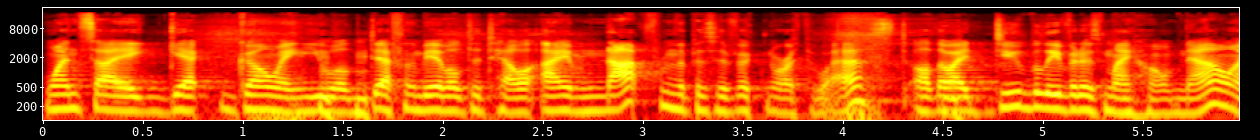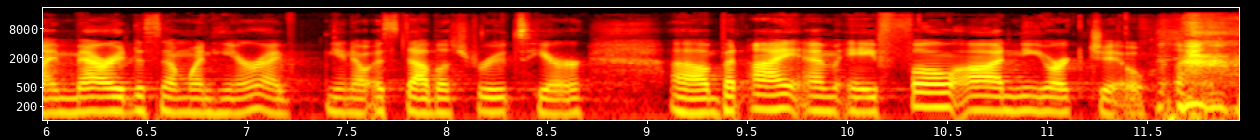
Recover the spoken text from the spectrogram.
once I get going, you will definitely be able to tell I am not from the Pacific Northwest, although I do believe it is my home now. I'm married to someone here. I've, you know, established roots here. Uh, but I am a full-on New York Jew.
